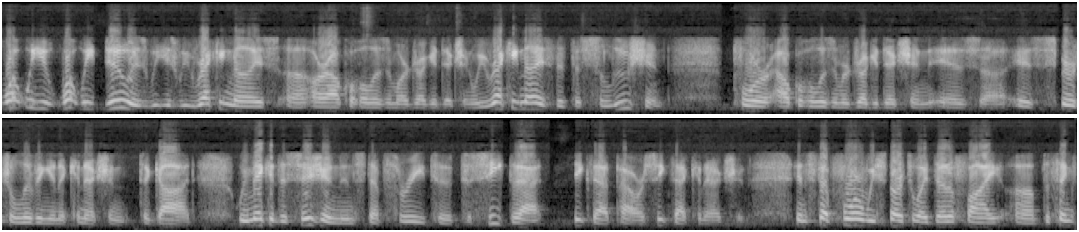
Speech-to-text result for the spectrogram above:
what we what we do is we is we recognize uh, our alcoholism, our drug addiction. We recognize that the solution for alcoholism or drug addiction is uh, is spiritual living in a connection to God. We make a decision in step three to to seek that seek that power, seek that connection. In step four, we start to identify uh, the things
